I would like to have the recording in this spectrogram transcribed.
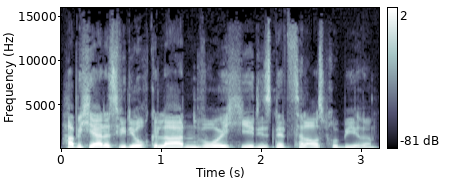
habe ich ja das Video hochgeladen, wo ich hier dieses Netzteil ausprobiere.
